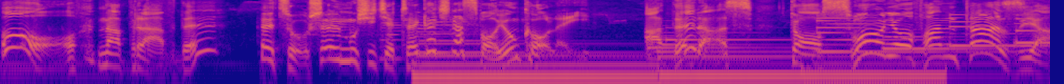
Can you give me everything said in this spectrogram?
O, naprawdę? Cóż, musicie czekać na swoją kolej. A teraz to słonio fantazja.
